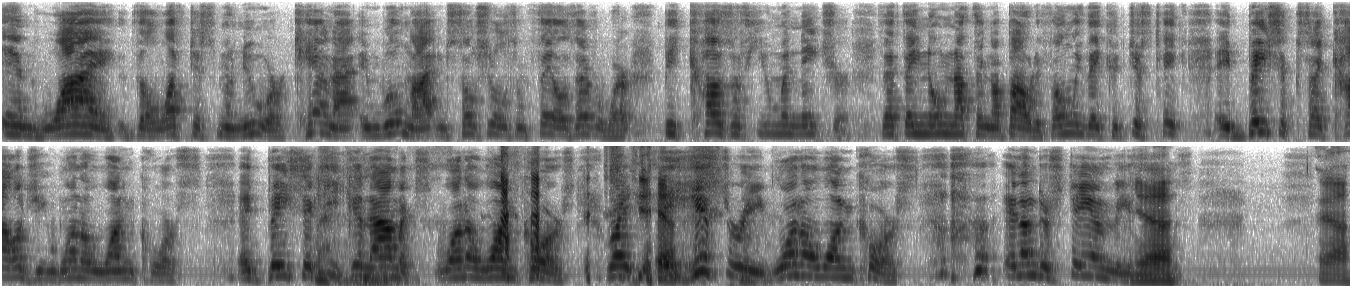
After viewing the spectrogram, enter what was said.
and why the leftist manure cannot and will not, and socialism fails everywhere because of human nature that they know nothing about. If only they could just take a basic psychology 101 course. A basic economics 101 course, right? Yeah. A history 101 course, and understand these Yeah. things. Yeah.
